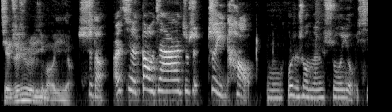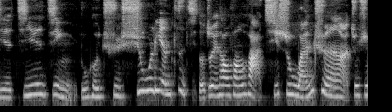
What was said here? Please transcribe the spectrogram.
简直就是一毛一样。是的，而且道家就是这一套，嗯，或者说我们说有些接近如何去修炼自己的这一套方法，其实完全啊，就是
